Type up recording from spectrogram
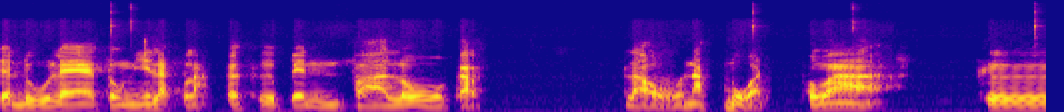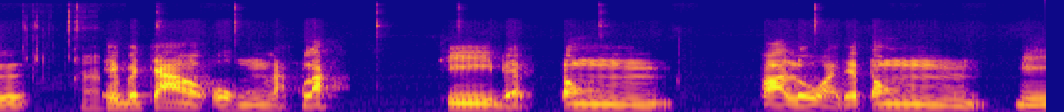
จะดูแลตรงนี้หลัก ๆ ก็คือเป็นฟาโรห์กับเหล่านักบวชเพราะว่าคือครับเทพเจ้าองค์หลัก ๆ ที่แบบต้อง ฟาโรอาจจะต้องมี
